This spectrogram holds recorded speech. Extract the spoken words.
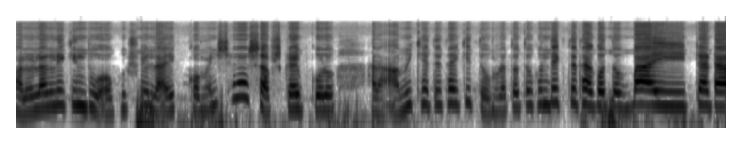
ভালো লাগলে কিন্তু অবশ্যই লাইক কমেন্ট ছাড়া সাবস্ক্রাইব করো। আর আমি খেতে থাকি, তোমরা ততক্ষণ দেখতে থাকো। তো বাই টাটা।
